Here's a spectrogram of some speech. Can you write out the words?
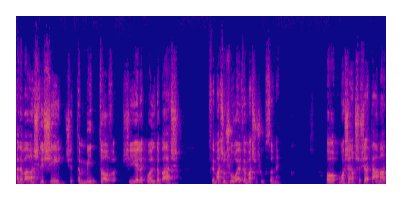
הדבר השלישי שתמיד טוב שיהיה לכל דבש זה משהו שהוא אוהב ומשהו שהוא שונא. או כמו שאני חושב שאתה אמרת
